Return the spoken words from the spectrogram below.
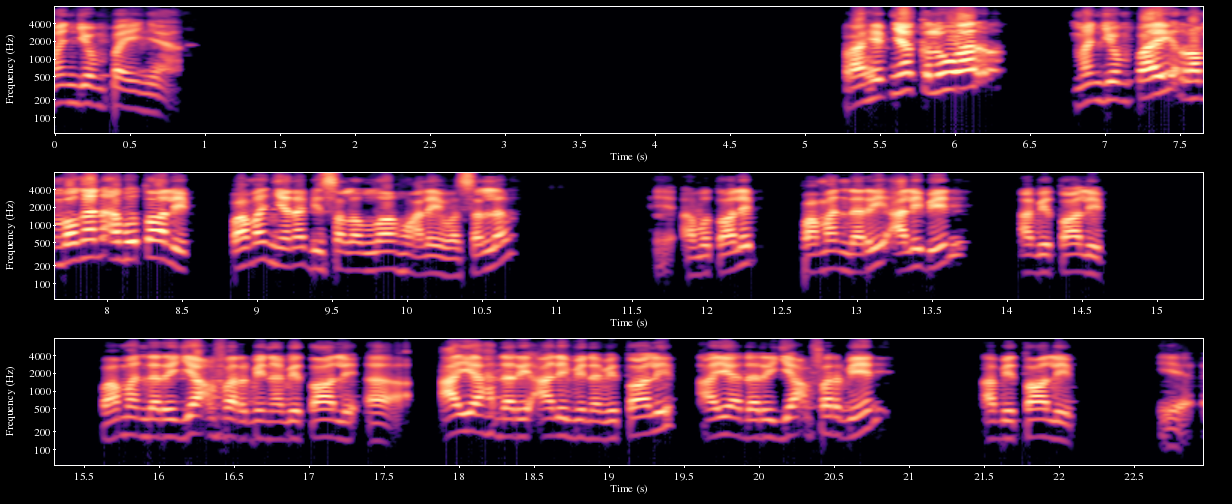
menjumpainya. Rahibnya keluar menjumpai rombongan Abu Talib pamannya Nabi Sallallahu Alaihi Wasallam. Ya, Abu Talib paman dari Ali bin Abi Talib, paman dari Ja'far bin Abi Talib, uh, ayah dari Ali bin Abi Talib, ayah dari Ja'far bin Abi Talib. Ya,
